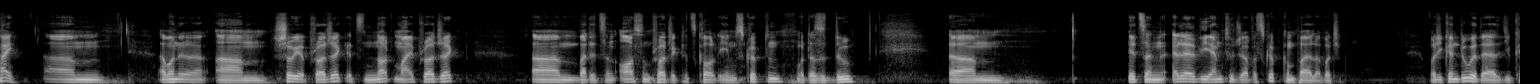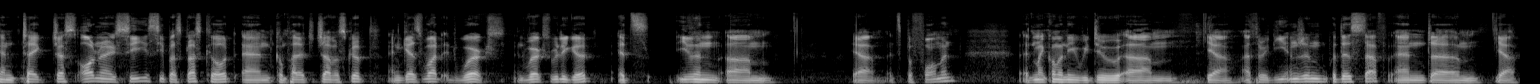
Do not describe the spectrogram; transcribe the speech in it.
Hi. Um, I want to um, show you a project. It's not my project, um, but it's an awesome project. It's called emscripten. What does it do? Um, it's an LLVM to JavaScript compiler. What you, what you can do with that, you can take just ordinary C, C++ code and compile it to JavaScript. And guess what? It works. It works really good. It's even, um, yeah, it's performant. At my company, we do um, yeah a 3D engine with this stuff, and um, yeah,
